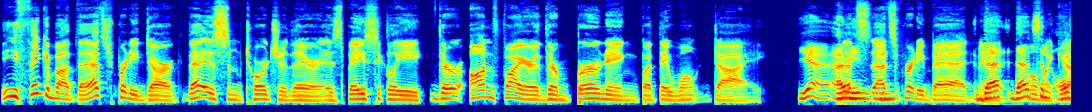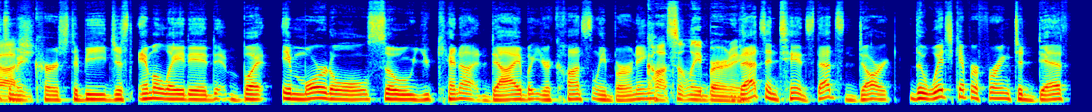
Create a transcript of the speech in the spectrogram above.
You think about that, that's pretty dark. That is some torture there. Is basically they're on fire, they're burning, but they won't die. Yeah, I that's, mean that's pretty bad, man. that that's oh an gosh. ultimate curse to be just immolated but immortal, so you cannot die, but you're constantly burning. Constantly burning. That's intense. That's dark. The witch kept referring to death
